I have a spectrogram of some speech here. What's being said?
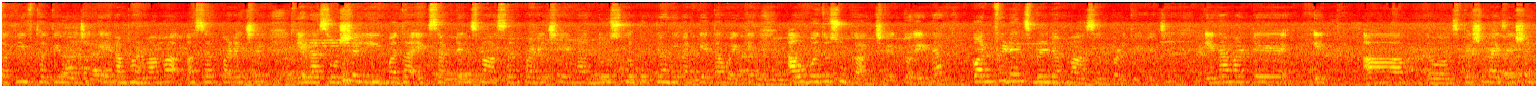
તકલીફ થતી હોય છે કે એના ભણવામાં અસર પડે છે, એના સોશિયલી બધા એક્સેપ્ટન્સમાં અસર પડે છે, એના દોસ્ત લોકો ઘણી વાર કહેતા હોય કે આવું બધું શું કામ છે? તો એના કોન્ફિડન્સ બિલ્ડઅપમાં અસર પડતી હોય છે. એના માટે એક આ સ્પેશિયલાઇઝેશન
